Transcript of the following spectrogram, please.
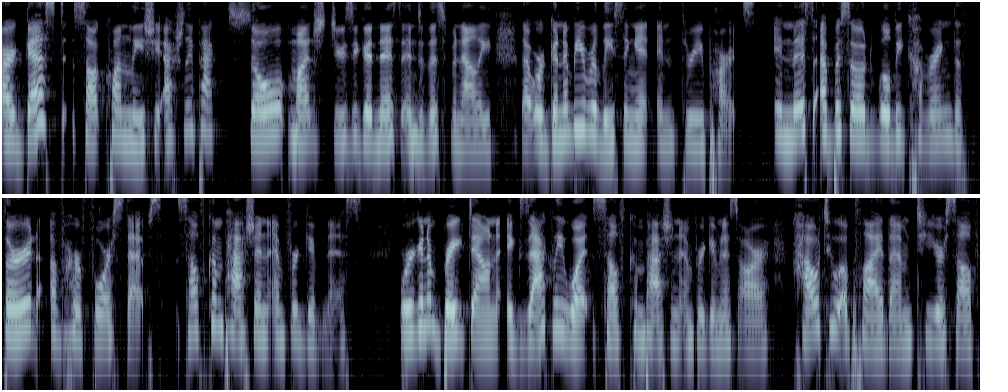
Our guest, Sok Kwan Lee, she actually packed so much juicy goodness into this finale that we're going to be releasing it in three parts. In this episode, we'll be covering the third of her four steps self compassion and forgiveness. We're going to break down exactly what self compassion and forgiveness are, how to apply them to yourself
